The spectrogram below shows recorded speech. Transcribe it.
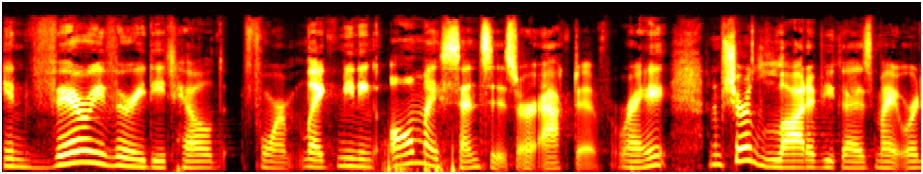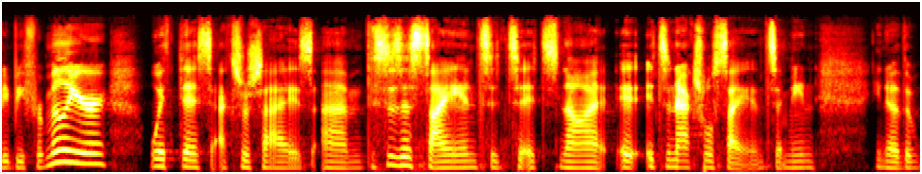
in very, very detailed form, like meaning all my senses are active, right? And I'm sure a lot of you guys might already be familiar with this exercise. Um, this is a science. It's, it's not, it, it's an actual science. I mean, you know, the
